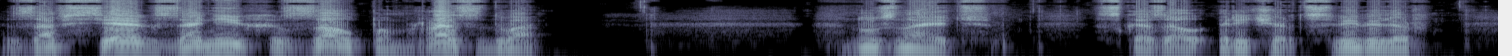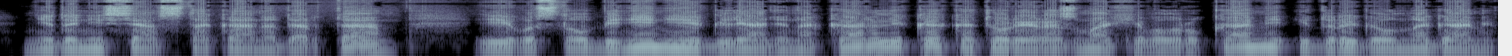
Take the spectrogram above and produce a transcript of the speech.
за всех за них залпом. Раз-два. — Ну, знаете, — сказал Ричард Свивеллер, не донеся стакана до рта и в остолбенении глядя на карлика, который размахивал руками и дрыгал ногами.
